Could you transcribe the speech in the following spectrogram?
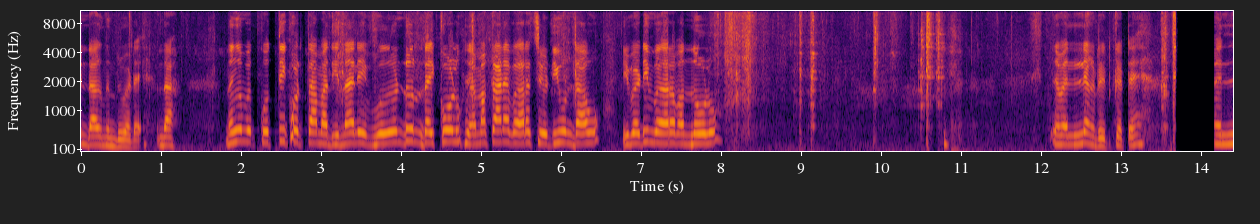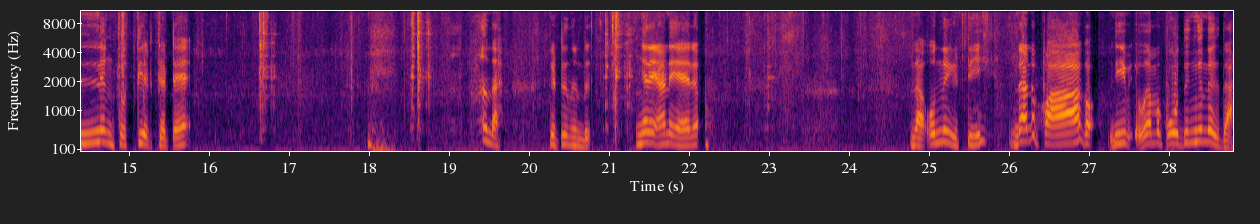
ഉണ്ടാകുന്നുണ്ട് ഇവിടെ. എന്താ? നിങ്ങൾ കൊത്തി കൊടുത്താൽ മതി. എന്നാലേ വീണ്ടും ഉണ്ടായിക്കോളൂ. നമുക്കാണെ വേറെ ചെടിയും ഉണ്ടാവും. ഇവിടെയും വേറെ വന്നോളൂ. ഞാൻ എല്ലാം അങ്ങോട്ട് എടുക്കട്ടെ. എല്ലാം കൊത്തി എടുക്കട്ടെ. എന്താ? കിട്ടുന്നുണ്ട്. ഇങ്ങനെയാണ് ഏലം. ഇതാ ഒന്ന് കിട്ടി. ഇതാണ് പാകം. ഈ നമുക്ക് ഒതുങ്ങുന്ന ഇതാ.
